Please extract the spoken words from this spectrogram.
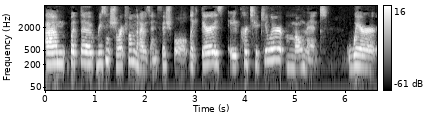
Um, but the recent short film that I was in, Fishbowl, like there is a particular moment where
